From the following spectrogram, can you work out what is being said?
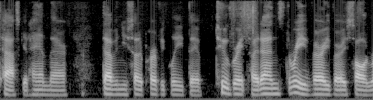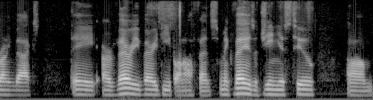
task at hand there. Devin, you said it perfectly. They have two great tight ends, three very very solid running backs. They are very very deep on offense. McVay is a genius too. Um,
